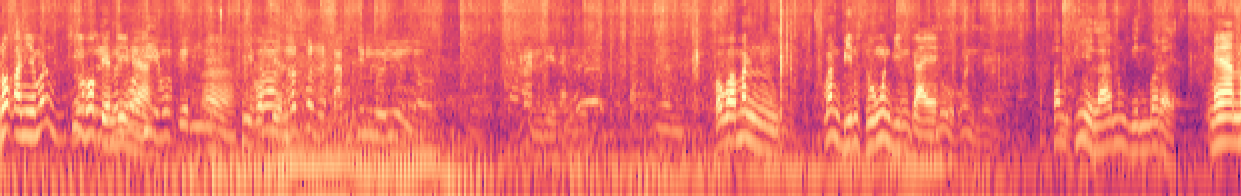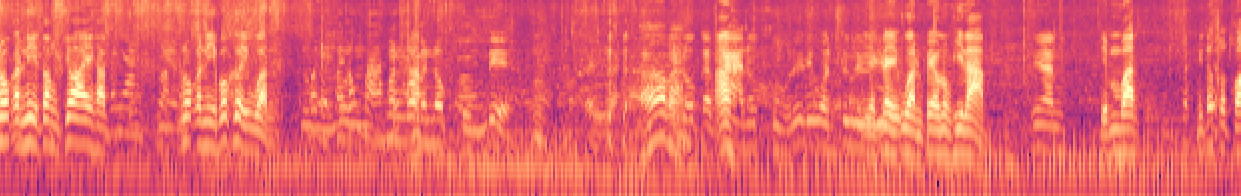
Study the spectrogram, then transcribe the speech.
นกอันนี้มันพี่บ่เป็นดิแม่พี่บ่เป็นเออพี่บ่เป็นรถเพิ่นก็สันจิลืออยู่แล้วมันดีทำเพราะว่ามันมันบินสูงมันบินไกลลูกมันเลยท่านพี่ร้ายมันบินบ่ได้ แม่นกอันนี้ต้องจ้อยครับนกอันนี้บ่เคยอ้วน บ่ได้ไปโรงพยาบาลมันว่ามันนกขุมดิอ้าวมัมานนกกระต้านกขุมด้วยที่อ้วนซึ่งลืออยากได้อ้วนไปเอานกพิราบ เนี่ย เต็มวัด มีต้องตัวทอ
